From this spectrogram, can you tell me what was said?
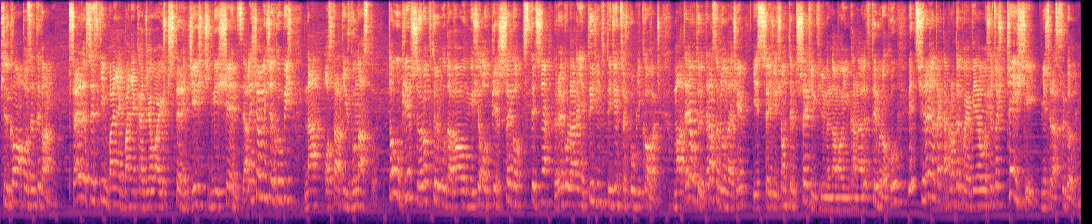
kilkoma pozytywami. Przede wszystkim Baniak Baniaka działa już 40 miesięcy, ale chciałbym się skupić na ostatnich 12. To był pierwszy rok, w którym udawało mi się od 1 stycznia regularnie tydzień w tydzień coś publikować. Materiał, który teraz oglądacie jest 63 filmem na moim kanale w tym roku, więc średnio tak naprawdę pojawiało się coś częściej niż raz w tygodniu.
